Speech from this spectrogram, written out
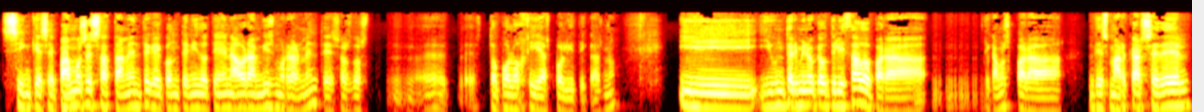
sin que sepamos exactamente qué contenido tienen ahora mismo realmente esas dos eh, topologías políticas, ¿no? Y, un término que ha utilizado para, digamos, para desmarcarse de él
